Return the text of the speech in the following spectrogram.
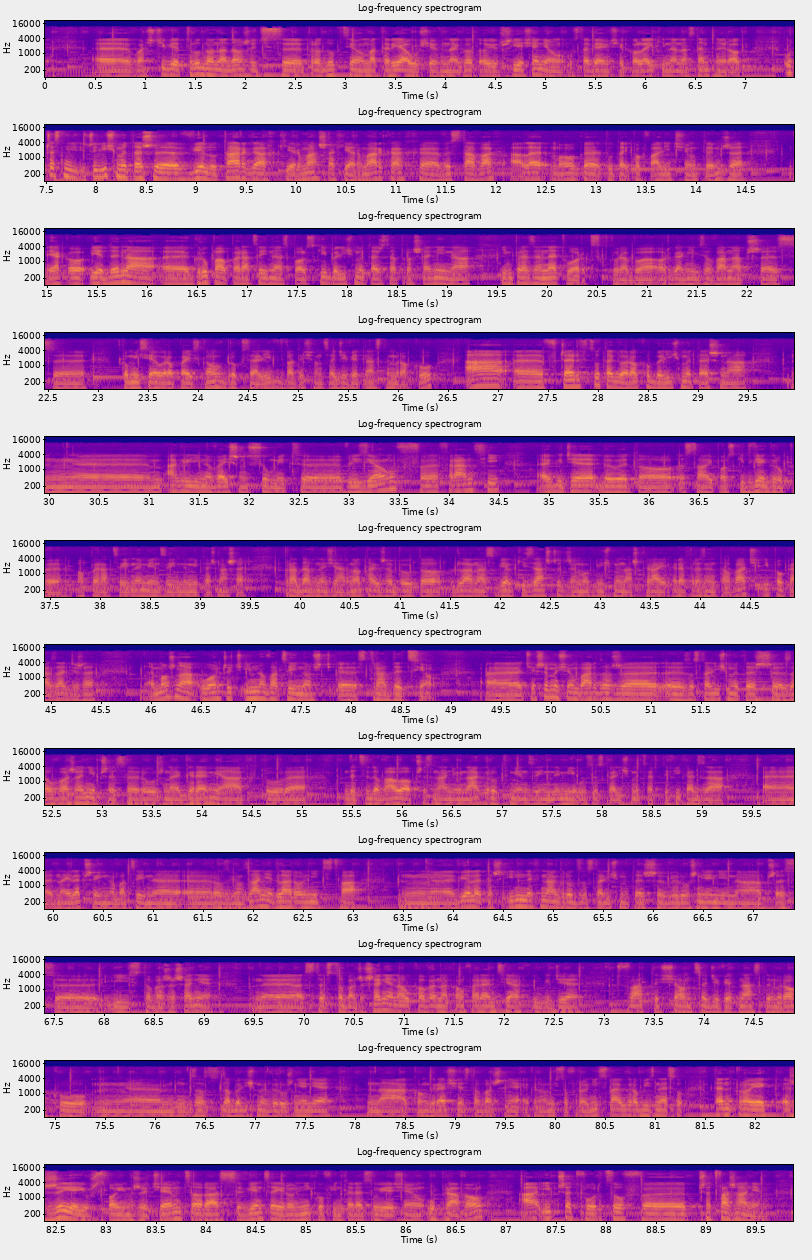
E, Właściwie trudno nadążyć z produkcją materiału siewnego, to już jesienią ustawiają się kolejki na następny rok. Uczestniczyliśmy też e, w wielu targach, kiermaszach, jarmarkach, e, wystawach, ale mogę tutaj pochwalić się tym, że jako jedyna grupa operacyjna z Polski byliśmy też zaproszeni na imprezę Networks, która była organizowana przez Komisję Europejską w Brukseli w 2019 roku, a e, w czerwcu tego roku byliśmy też na mm, e, Agri Innovation Summit e, w Lyon w Francji, gdzie były to z całej Polski dwie grupy operacyjne, między innymi też nasze pradawne ziarno, także był to dla nas wielki zaszczyt, że mogliśmy nasz kraj reprezentować i pokazać, że można łączyć innowacyjność z tradycją. E, Cieszymy się bardzo, że e, zostaliśmy też zauważeni przez różne gremia, które decydowały o przyznaniu nagród. Między innymi uzyskaliśmy certyfikat za najlepsze innowacyjne e, rozwiązanie dla rolnictwa. Mm, Wiele też innych nagród zostaliśmy też wyróżnieni na, przez e, i stowarzyszenie, e, sto- stowarzyszenie naukowe na konferencjach, gdzie w 2019 roku mm, zdobyliśmy wyróżnienie na kongresie Stowarzyszenia Ekonomistów Rolnictwa i Agrobiznesu. Ten projekt żyje już swoim życiem, coraz więcej rolników interesuje się uprawą, a i przetwórców e, przetwarzaniem.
